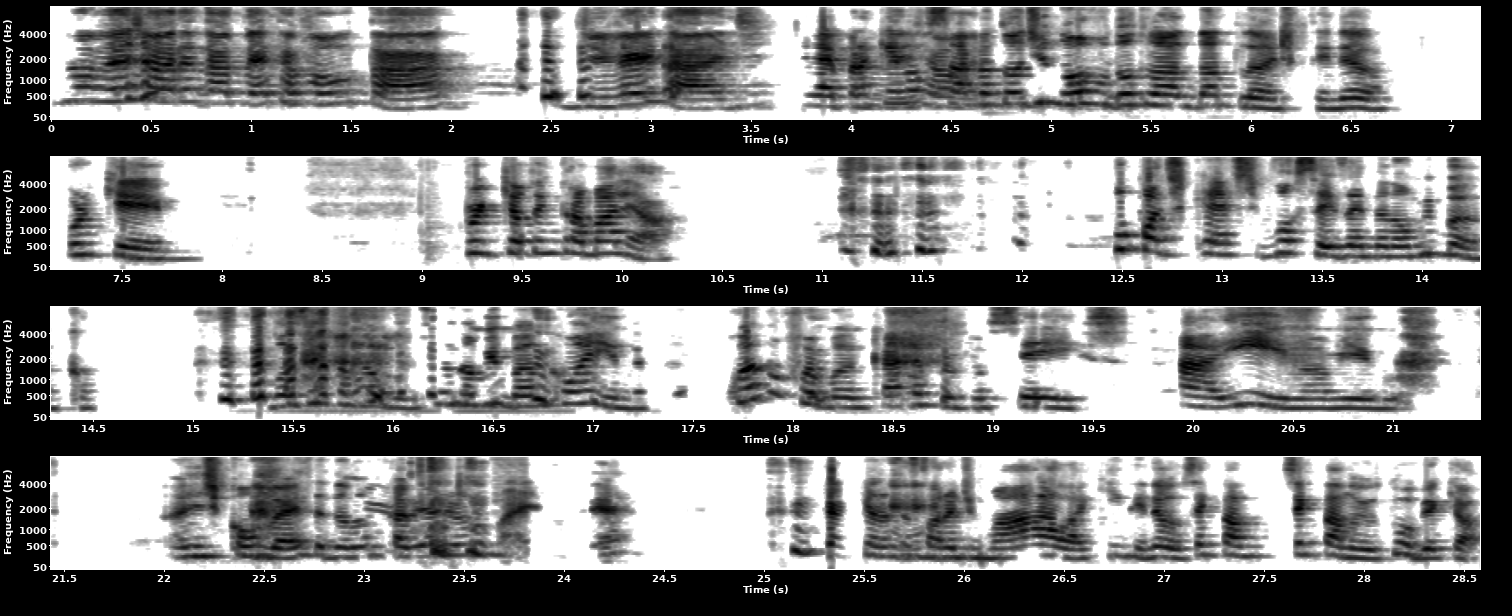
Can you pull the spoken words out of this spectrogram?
Não vejo a hora da Beta voltar. De verdade. É, para quem não sabe, eu tô de novo do outro lado do Atlântico, entendeu? Por quê? Porque eu tenho que trabalhar. o podcast, vocês ainda não me bancam. Vocês, vocês não me bancam ainda. Quando for bancada por vocês, aí, meu amigo, a gente conversa não ficar viajando mais, né? Fica aqui nessa história de mala aqui, entendeu? Você que, tá, você que tá no YouTube aqui, ó.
